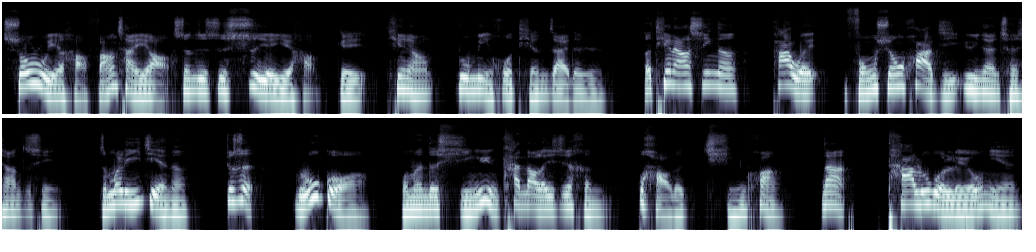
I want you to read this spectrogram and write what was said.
收入也好，房产也好，甚至是事业也好，给天梁入命或田宅的人。而天梁星呢，它为逢凶化吉、遇难成祥之星，怎么理解呢？就是如果我们的行运看到了一些很不好的情况，那他如果流年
